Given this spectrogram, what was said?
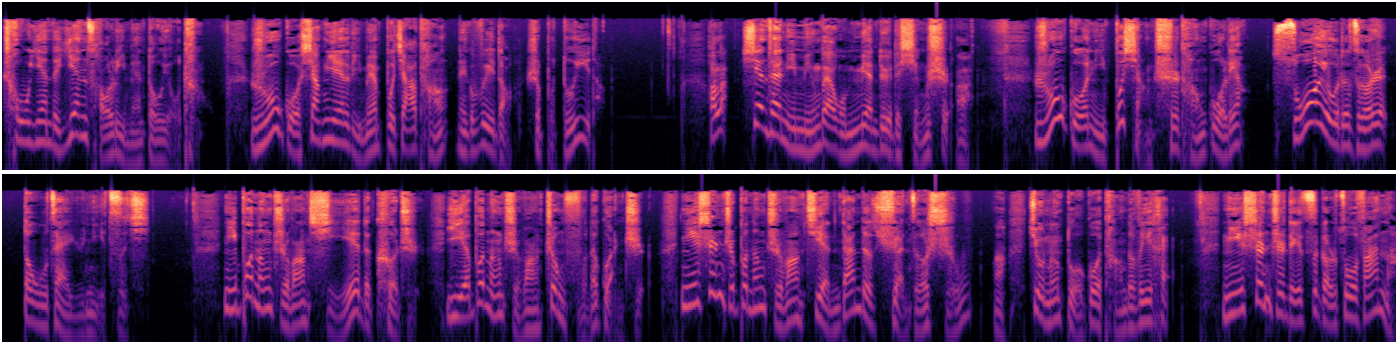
抽烟的烟草里面都有糖。如果香烟里面不加糖，那个味道是不对的。好了，现在你明白我们面对的形势啊。如果你不想吃糖过量，所有的责任都在于你自己。你不能指望企业的克制，也不能指望政府的管制，你甚至不能指望简单的选择食物啊就能躲过糖的危害。你甚至得自个儿做饭呢，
